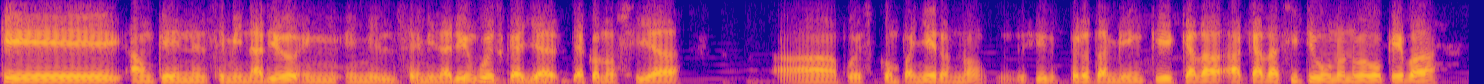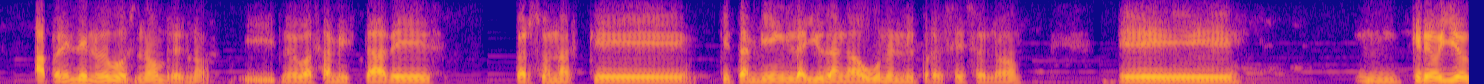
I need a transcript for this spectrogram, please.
que aunque en el seminario, en, el seminario en Huesca ya, ya conocía a pues compañeros, ¿no? Es decir, pero también que cada, a cada sitio uno nuevo que va aprende nuevos nombres, ¿no? Y nuevas amistades, personas que, que también le ayudan a uno en el proceso, ¿no? Eh, Mm, creo yo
